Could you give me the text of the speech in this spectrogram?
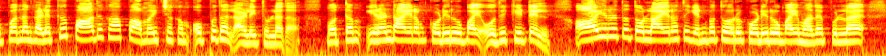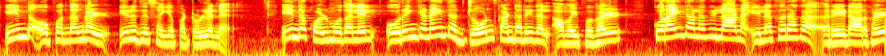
ஒப்பந்தங்களுக்கு பாதுகாப்பு அமைச்சகம் ஒப்புதல் அளித்துள்ளது. மொத்தம் இரண்டாயிரம் கோடி ரூபாய் ஒதுக்கீட்டில் ஆயிரத்து தொள்ளாயிரத்து எண்பத்தோரு கோடி ரூபாய் மதிப்புள்ள இந்த ஒப்பந்தங்கள் இறுதி செய்யப்பட்டுள்ளன. இந்த கொள்முதலில் ஒருங்கிணைந்த ட்ரோன் கண்டறிதல் அமைப்புகள் குறைந்த அளவிலான இலகுரக ரேடார்கள்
